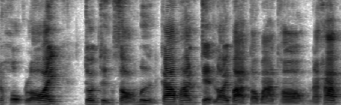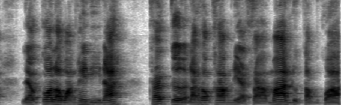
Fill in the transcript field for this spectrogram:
29,600 จนถึง 29,700 บาทต่อบาททองนะครับ แล้วก็ระวังให้ดีนะ ถ้าเกิดราคาทองคำเนี่ยสามารถหลุดต่ำกว่า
